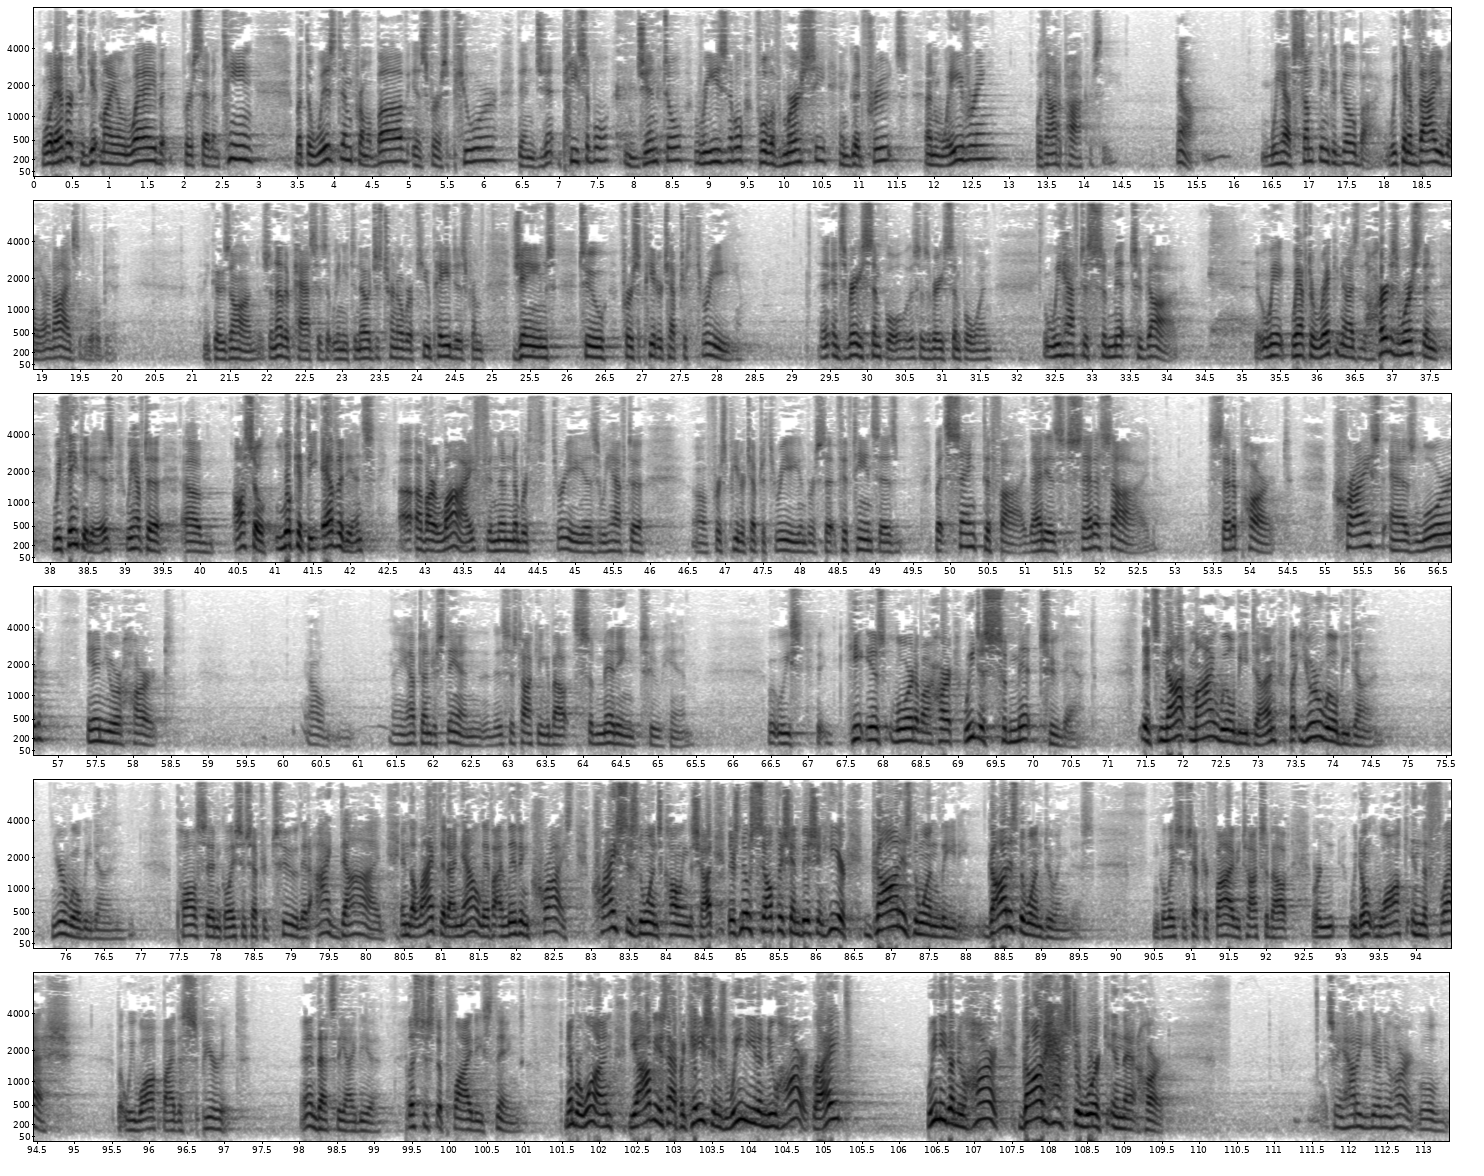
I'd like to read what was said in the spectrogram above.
whatever to get my own way. But verse 17, but the wisdom from above is first pure, then peaceable and gentle, reasonable, full of mercy and good fruits, unwavering, without hypocrisy. Now, we have something to go by. We can evaluate our lives a little bit. And he goes on. There's another passage that we need to know. Just turn over a few pages from James to 1 Peter chapter 3. It's very simple. This is a very simple one. We have to submit to God. We, we have to recognize that the heart is worse than we think it is. We have to uh, also look at the evidence uh, of our life. And then number three is we have to uh, 1 Peter chapter 3 and verse 15 says, but sanctify, that is set aside, set apart, Christ as Lord in your heart. Now, you have to understand, this is talking about submitting to Him. We, he is Lord of our heart. We just submit to that. It's not my will be done, but your will be done. Your will be done. Paul said in Galatians chapter 2 that I died and the life that I now live, I live in Christ. Christ is the one's calling the shot. There's no selfish ambition here. God is the one leading. God is the one doing this. In Galatians chapter 5, he talks about we don't walk in the flesh, but we walk by the Spirit. And that's the idea. Let's just apply these things. Number one, the obvious application is we need a new heart, right? We need a new heart. God has to work in that heart. So how do you get a new heart? Well,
